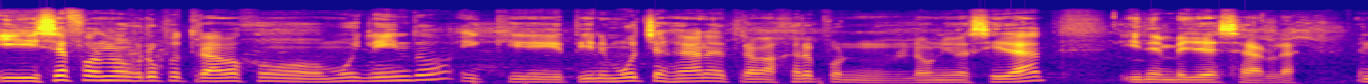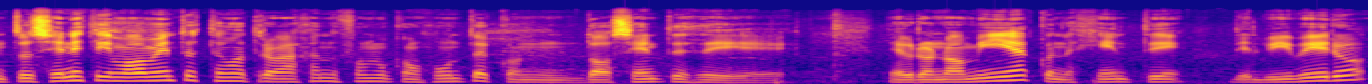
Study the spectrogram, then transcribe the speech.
Y se forma un grupo de trabajo muy lindo y que tiene muchas ganas de trabajar por la universidad y de embellecerla. Entonces en este momento estamos trabajando de forma conjunta con docentes de, agronomía, con la gente del vivero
